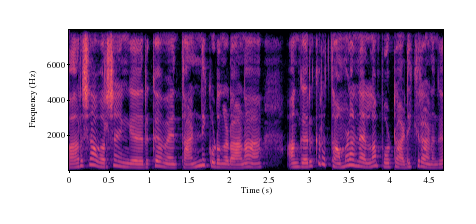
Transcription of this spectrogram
வருஷம் வருஷம் இங்கே இருக்கவன் தண்ணி கொடுங்கடானா அங்கே இருக்கிற தமிழனை எல்லாம் போட்டு அடிக்கிறானுங்க.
